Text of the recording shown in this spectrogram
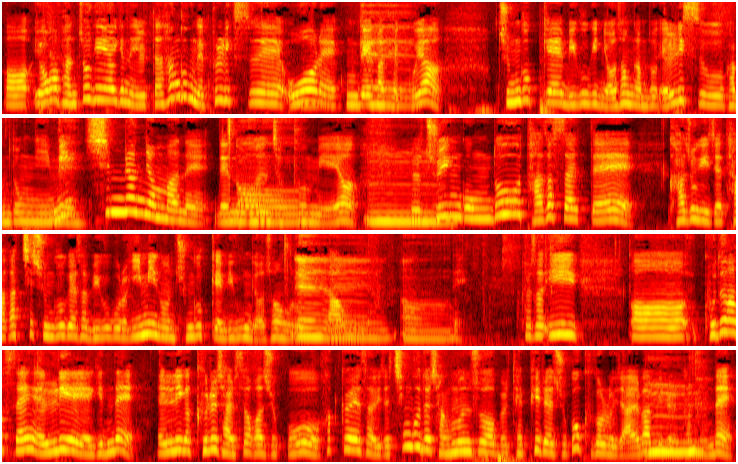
어, 영화 반쪽의 이야기는 일단 한국 넷플릭스에 5월에 음, 공개가 네. 됐고요. 중국계 미국인 여성 감독 앨리스 감독님이 네. 10몇 년 만에 내놓은 어, 작품이에요. 음. 그래서 주인공도 5살 때 가족이 이제 다 같이 중국에서 미국으로 이민 온 중국계 미국 여성으로 네. 나옵니다. 어. 네. 그래서 이 어, 고등학생 엘리의 얘기인데, 엘리가 글을 잘 써가지고 학교에서 이제 친구들 장문 수업을 대필해주고 그걸로 이제 알바비를 음. 받는데,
